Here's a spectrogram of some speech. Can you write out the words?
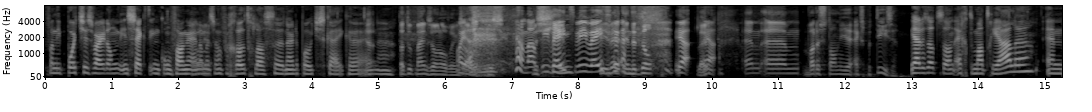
van die potjes waar je dan insect in kon vangen oh, en dan ja. met zo'n vergrootglas uh, naar de pootjes kijken. Ja, en, dat doet mijn zoon overigens oh, ja. ook. Dus ja, maar wie weet, wie weet. Wie weet in de dop. ja, Leuk. Ja. En um, wat is dan je expertise? Ja, dus dat is dan echt materialen en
